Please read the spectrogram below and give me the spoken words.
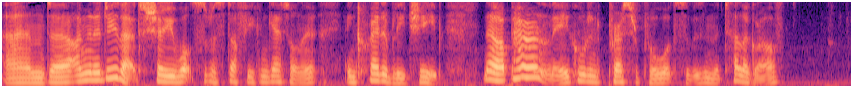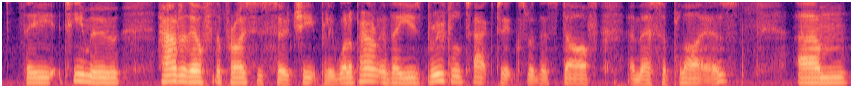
and uh, I'm going to do that to show you what sort of stuff you can get on it. Incredibly cheap. Now, apparently, according to press reports that was in the Telegraph, the Temu, how do they offer the prices so cheaply? Well, apparently they use brutal tactics with their staff and their suppliers. Um,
